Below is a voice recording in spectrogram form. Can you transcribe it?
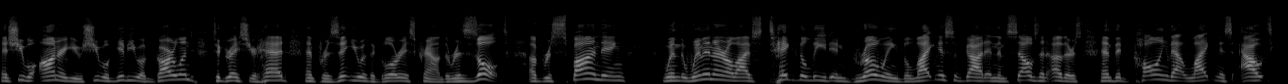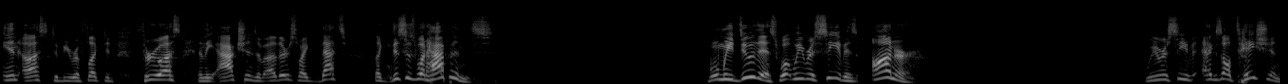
and she will honor you. She will give you a garland to grace your head and present you with a glorious crown. The result of responding when the women in our lives take the lead in growing the likeness of God in themselves and others, and then calling that likeness out in us to be reflected through us and the actions of others, like that's like this is what happens. When we do this, what we receive is honor. We receive exaltation.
